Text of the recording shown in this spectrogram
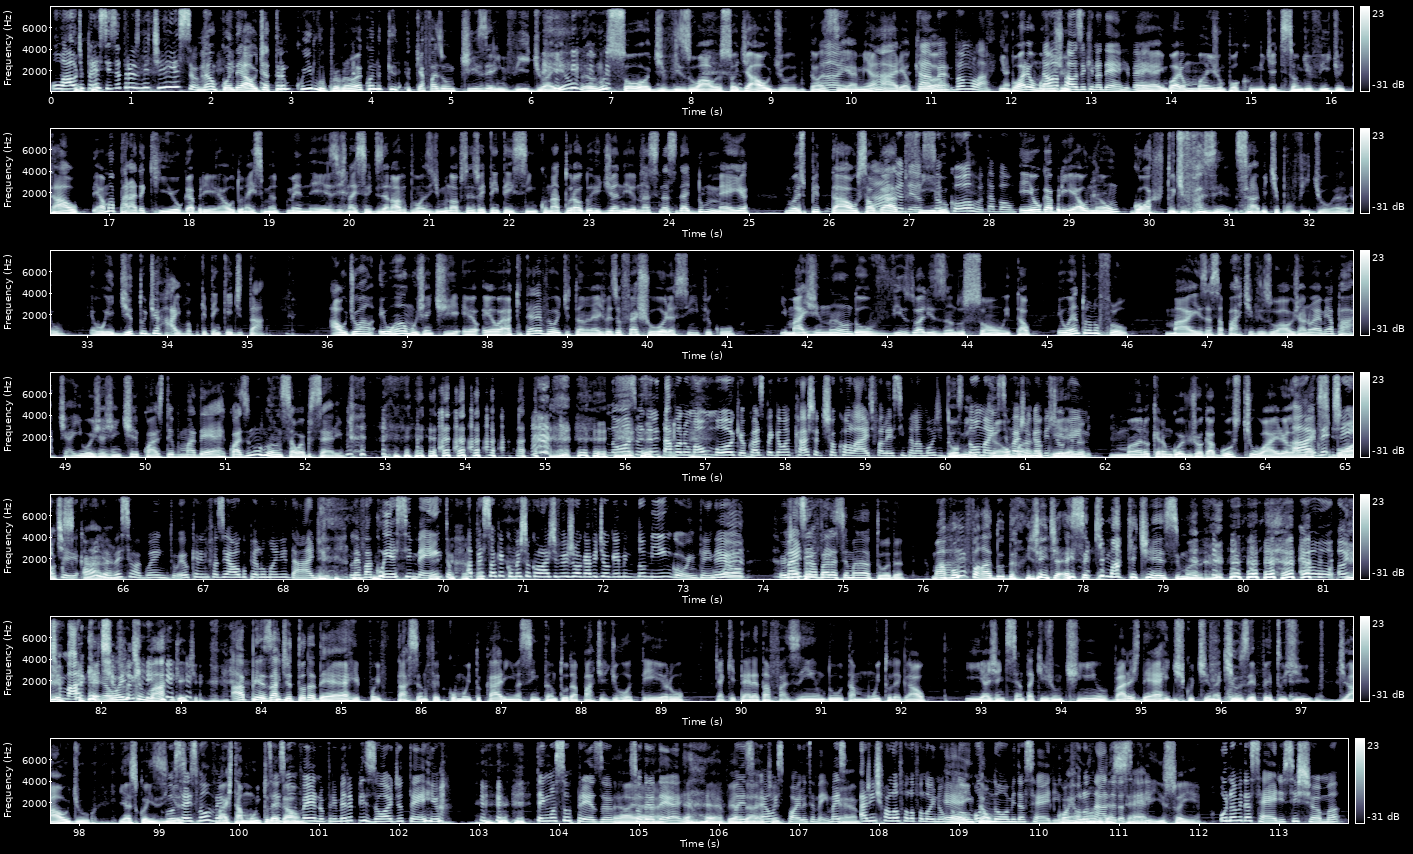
O áudio precisa transmitir isso. Não, quando é áudio é tranquilo. O problema é quando tu quer fazer um teaser em vídeo. Aí eu, eu não sou de visual, eu sou de áudio. Então, assim, Ai, é a minha área. É o que tá, eu amo. vamos lá. Embora eu manjo. Dá uma pausa aqui no DR, peraí. É, embora eu manje um pouquinho de edição de vídeo e tal, é uma parada que eu, Gabriel, do Nascimento Menezes, nasci 19 de 11 de 1985, natural do Rio de Janeiro, nasci na cidade do Meia no hospital Salgado Ai, Deus, Filho. Socorro, tá bom. Eu, Gabriel, não gosto de fazer, sabe? Tipo, vídeo. Eu, eu, edito de raiva, porque tem que editar. Áudio eu amo, gente. Eu, eu, a Quitéria vê eu editando, né? Às vezes eu fecho o olho assim, fico imaginando ou visualizando o som e tal. Eu entro no flow, mas essa parte visual já não é a minha parte. Aí hoje a gente quase teve uma DR, quase não lança a websérie. Nossa, mas ele tava no mau humor, que eu quase peguei uma caixa de chocolate e falei assim, pelo amor de Deus, Domingão, toma aí, você vai jogar videogame. Querendo, mano, eu quero jogar Ghostwire lá Ai, no Xbox, Gente, cara. olha, vê se eu aguento. Eu querendo fazer algo pela humanidade, levar conhecimento. A pessoa quer comer chocolate e vir jogar videogame no domingo, entendeu? Ué, eu mas, já trabalho a semana toda. Mas ah. vamos falar do. Gente, é isso que marketing é esse, mano? É o anti-marketing. É o anti-marketing. Apesar de toda a DR, foi tá sendo feito com muito carinho, assim, tanto da parte de roteiro que a Quitéria tá fazendo, tá muito legal. E a gente senta aqui juntinho, várias DR discutindo aqui os efeitos de, de áudio e as coisinhas. Vocês vão ver. Mas tá muito Vocês legal. Vocês vão ver, no primeiro episódio tem Tem uma surpresa ah, sobre é, a DR. É verdade. Mas é um spoiler também. Mas é. a gente falou, falou, falou e não é, falou então, o nome da série. Qual não é falou o nome nada da, da série? série? Isso aí. O nome da série se chama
